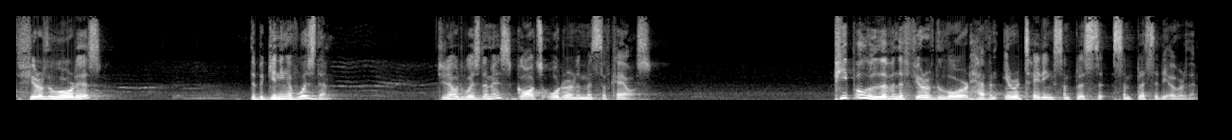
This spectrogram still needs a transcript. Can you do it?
The fear of the Lord is the beginning of wisdom. Do you know what wisdom is? God's order in the midst of chaos. People who live in the fear of the Lord have an irritating simplicity over them.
